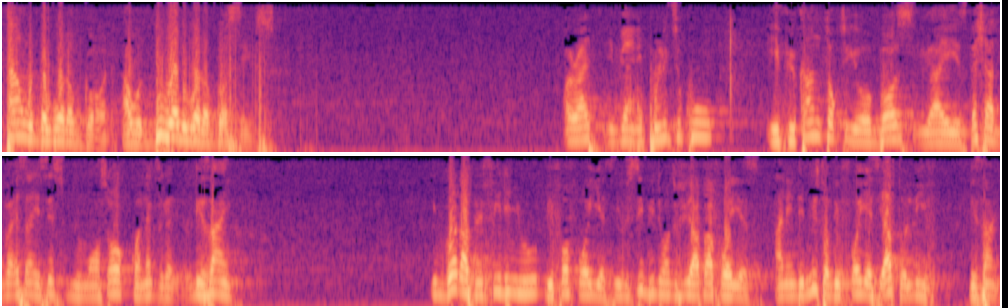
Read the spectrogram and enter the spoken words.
stand with the word of God. I will do what the word of God says. Alright? If you're in a political, if you can't talk to your boss, you are a special advisor, he says you must all connect together. Resign. If God has been feeding you before four years, if you see you want to feed after four years, and in the midst of the four years you have to leave, resign.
